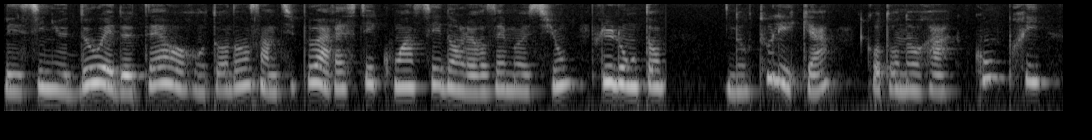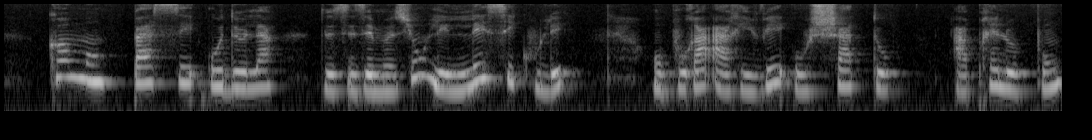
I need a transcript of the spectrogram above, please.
Les signes d'eau et de terre auront tendance un petit peu à rester coincés dans leurs émotions plus longtemps. Dans tous les cas, quand on aura compris comment passer au-delà de ces émotions, les laisser couler, on pourra arriver au château. Après le pont,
